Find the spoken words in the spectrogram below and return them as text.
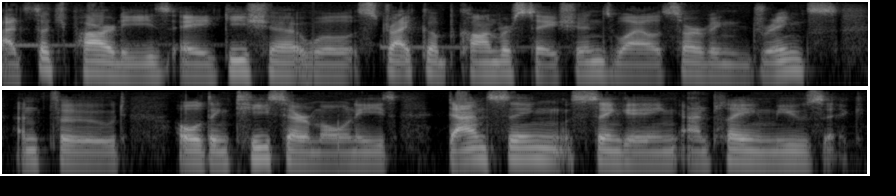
At such parties, a geisha will strike up conversations while serving drinks and food, holding tea ceremonies, dancing, singing, and playing music.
